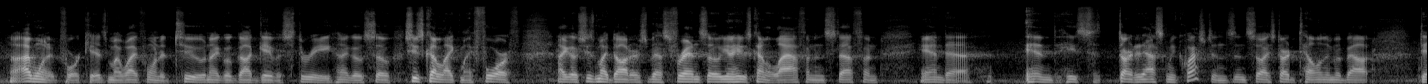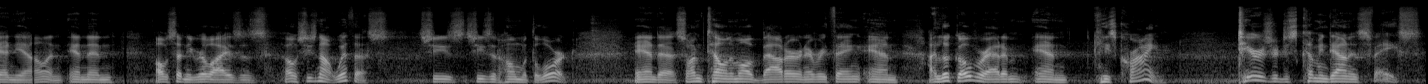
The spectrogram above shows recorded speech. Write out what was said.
I wanted four kids. My wife wanted two. And I go, God gave us three. I go, so she's kind of like my fourth. I go, she's my daughter's best friend. So, you know, he was kind of laughing and stuff. And, and, uh, and he started asking me questions. And so I started telling him about Danielle. And, and then all of a sudden he realizes, oh, she's not with us. She's, she's at home with the Lord. And uh, so I'm telling him all about her and everything. And I look over at him and he's crying. Tears are just coming down his face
